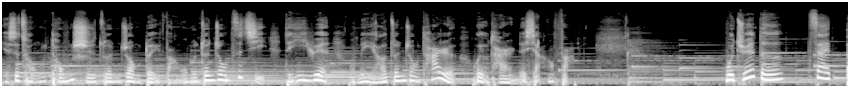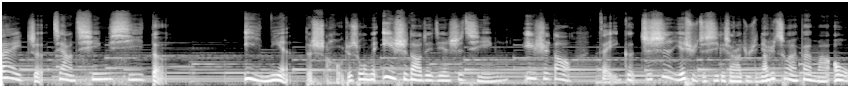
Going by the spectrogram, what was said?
也是从同时尊重对方。我们尊重自己的意愿，我们也要尊重他人会有他人的想法。我觉得，在带着这样清晰的意念的时候，就是我们意识到这件事情，意识到在一个只是，也许只是一个小小拒绝，你要去吃晚饭吗？哦，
